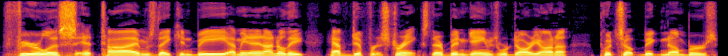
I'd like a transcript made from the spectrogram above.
fearless at times they can be? I mean, and I know they have different strengths. There have been games where Darianna puts up big numbers.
